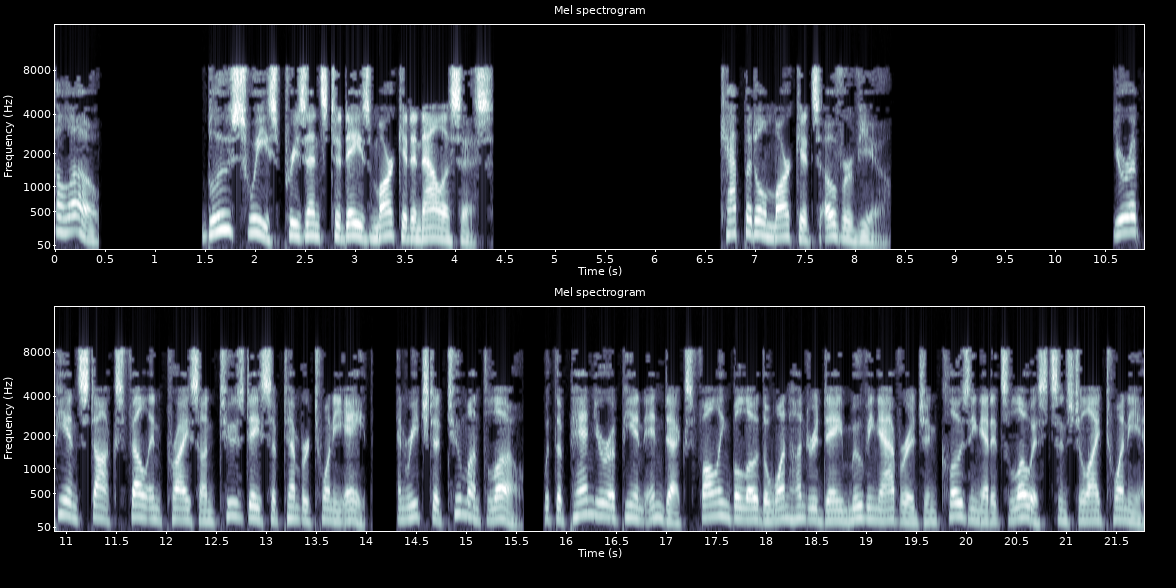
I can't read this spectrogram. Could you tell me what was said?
Hello. Blue Suisse presents today's market analysis. Capital Markets Overview European stocks fell in price on Tuesday, September 28, and reached a two-month low, with the Pan-European index falling below the 100-day moving average and closing at its lowest since July 20.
